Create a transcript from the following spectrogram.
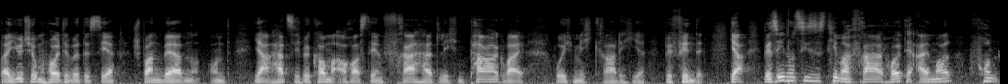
bei YouTube. Und heute wird es sehr spannend werden. Und ja, herzlich willkommen auch aus dem freiheitlichen Paraguay, wo ich mich gerade hier befinde. Ja, wir sehen uns dieses Thema Freiheit heute einmal von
